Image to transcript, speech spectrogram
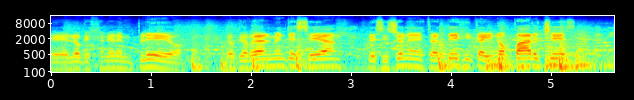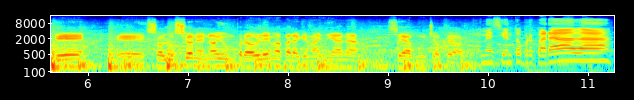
eh, lo que genera empleo, lo que realmente sean decisiones estratégicas y no parches que eh, solucionen hoy un problema para que mañana sea mucho peor. Me siento preparada,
